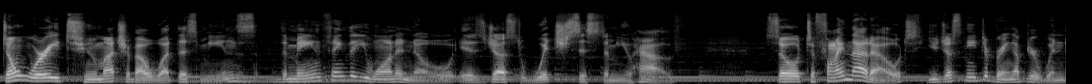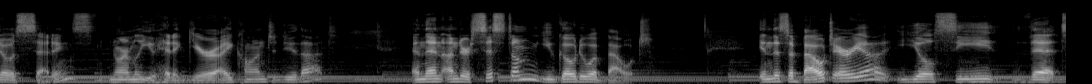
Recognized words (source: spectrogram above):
Don't worry too much about what this means. The main thing that you want to know is just which system you have. So to find that out, you just need to bring up your Windows settings. Normally you hit a gear icon to do that. And then under System, you go to About in this about area, you'll see that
